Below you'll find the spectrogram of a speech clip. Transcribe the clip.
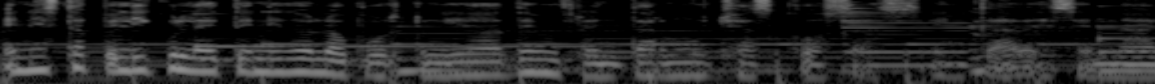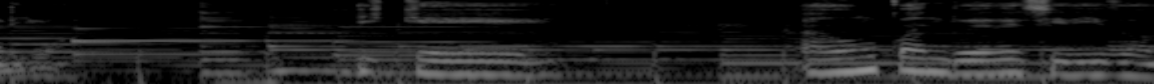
en esta película he tenido la oportunidad de enfrentar muchas cosas en cada escenario y que aun cuando he decidido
